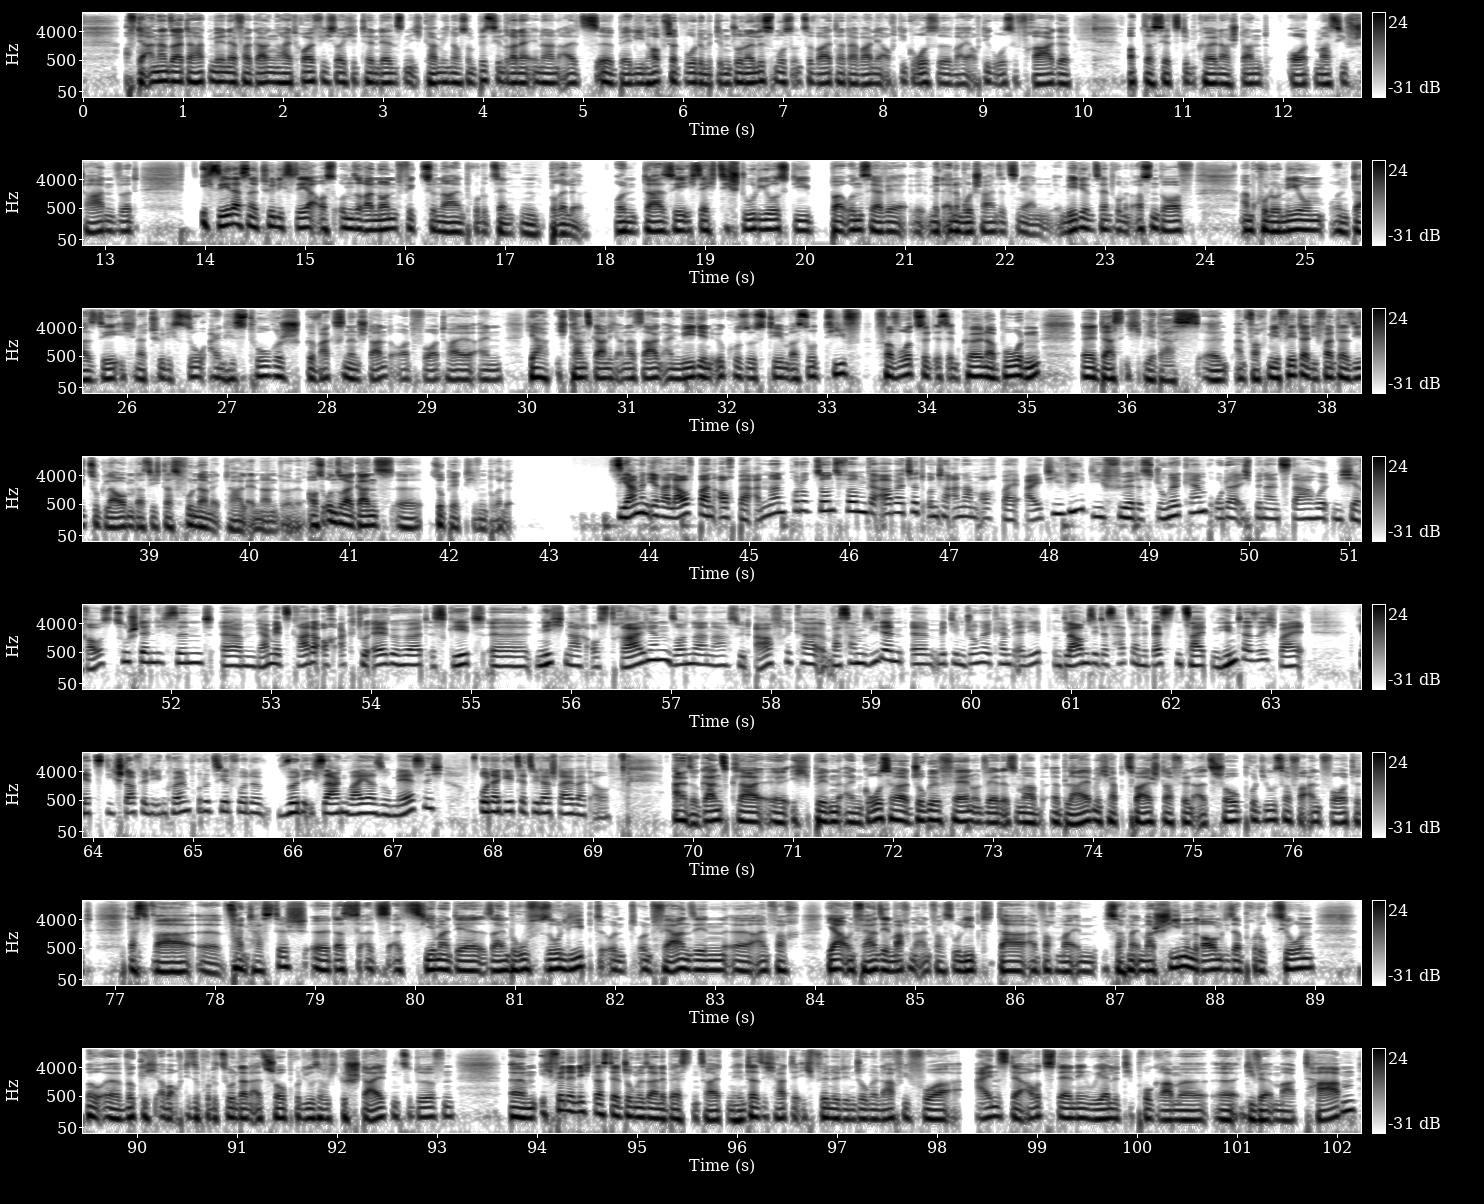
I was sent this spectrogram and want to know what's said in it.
Auf der anderen Seite hatten wir in der Vergangenheit häufig solche Tendenzen. Ich kann mich noch so ein bisschen dran erinnern, als äh, Berlin Hauptstadt wurde mit dem Journalismus und so weiter. Da waren ja auch die große, war ja auch die große Frage, ob das jetzt dem Kölner Standort massiv schaden wird. Ich sehe das natürlich sehr aus unserer non-fiktionalen Produzentenbrille. Und da sehe ich 60 Studios, die bei uns ja, wir mit Animal Shine sitzen ja im Medienzentrum in Ossendorf am Koloneum und da sehe ich natürlich so einen historisch gewachsenen Standortvorteil, ein, ja, ich kann es gar nicht anders sagen, ein Medienökosystem, was so tief verwurzelt ist im Kölner Boden, äh, dass ich mir das äh, einfach, mir fehlt da die Fantasie zu glauben, dass sich das fundamental ändern würde. Aus unserer ganz äh, subjektiven Brille. Sie haben in Ihrer Laufbahn auch bei anderen Produktionsfirmen gearbeitet, unter anderem auch bei ITV, die für das Dschungelcamp oder Ich bin ein Star, holt mich hier raus zuständig sind. Ähm, wir haben jetzt gerade auch aktuell gehört, es geht äh, nicht nach Australien, sondern nach Südafrika. Was haben Sie denn äh, mit dem Dschungelcamp erlebt und glauben Sie, das hat seine besten Zeiten hinter sich? Weil jetzt die Staffel, die in Köln produziert wurde, würde ich sagen, war ja so mäßig. Oder geht es jetzt wieder steil bergauf? Also ganz klar, äh, ich bin ein großer Juggle-Fan und werde es immer äh, bleiben. Ich habe zwei Staffeln als Show-Producer verantwortet. Das war äh, fantastisch, äh, das als als jemand, der seinen Beruf so liebt und und Fernsehen äh, einfach ja und Fernsehen machen einfach so liebt, da einfach mal im ich sag mal im Maschinenraum dieser Produktion äh, wirklich, aber auch diese Produktion dann als Show-Producer wirklich gestalten zu dürfen. Ähm, ich finde nicht, dass der Dschungel seine besten Zeiten hinter sich hatte. Ich finde den Dschungel nach wie vor eines der outstanding Reality-Programme, äh, die wir im Markt haben.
